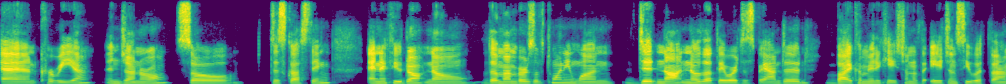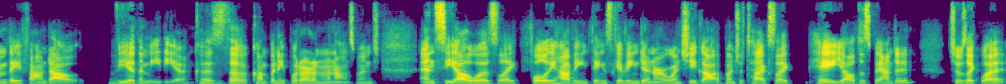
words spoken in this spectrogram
and Korea in general. So disgusting. And if you don't know, the members of 2NE1 did not know that they were disbanded by communication of the agency with them. They found out via the media because the company put out an announcement. And CL was like fully having Thanksgiving dinner when she got a bunch of texts like, hey, y'all disbanded. She was like, what?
